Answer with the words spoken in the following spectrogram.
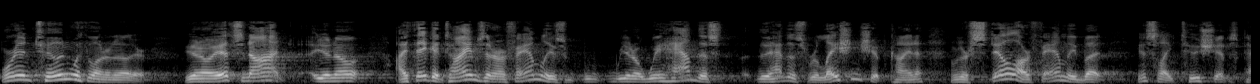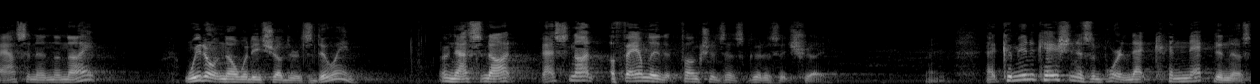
we're in tune with one another. You know, it's not, you know, I think at times in our families, you know, we have this, we have this relationship kind of, we're still our family, but it's like two ships passing in the night. We don't know what each other is doing. And that's not, that's not a family that functions as good as it should. That communication is important, that connectedness,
